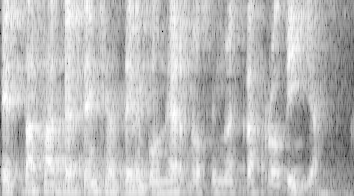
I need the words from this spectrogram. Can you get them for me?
Estas advertencias deben ponernos en nuestras rodillas,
